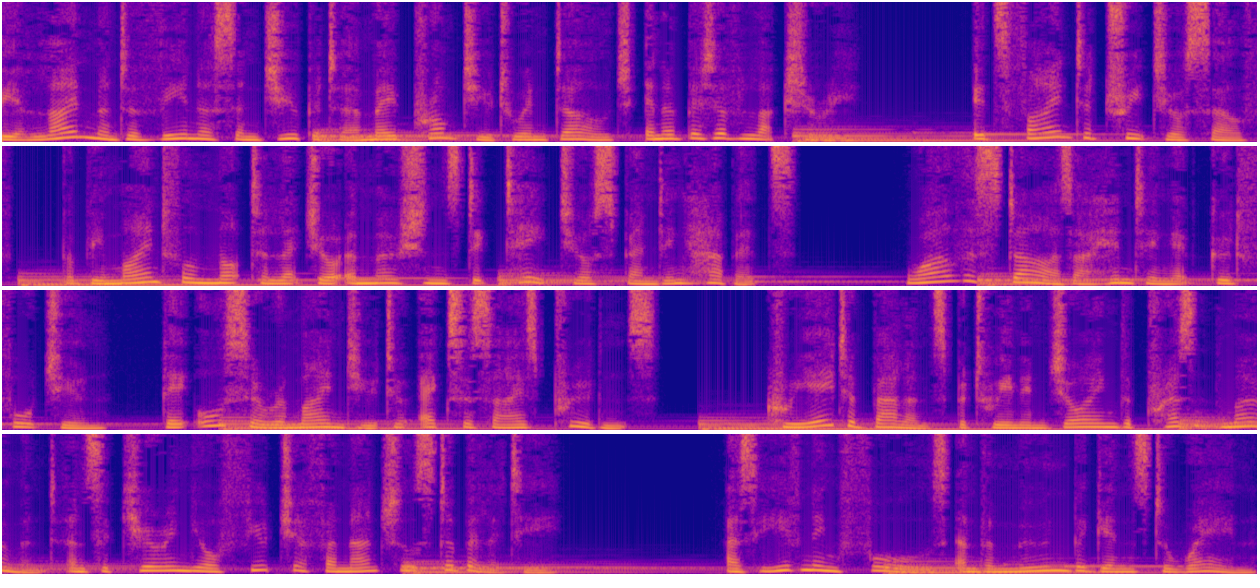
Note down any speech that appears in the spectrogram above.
the alignment of Venus and Jupiter may prompt you to indulge in a bit of luxury. It's fine to treat yourself, but be mindful not to let your emotions dictate your spending habits. While the stars are hinting at good fortune, they also remind you to exercise prudence. Create a balance between enjoying the present moment and securing your future financial stability. As evening falls and the moon begins to wane,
